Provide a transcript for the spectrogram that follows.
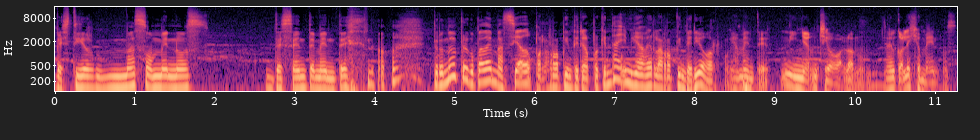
vestir más o menos decentemente, ¿no? Pero no me preocupaba demasiado por la ropa interior, porque nadie me iba a ver la ropa interior, obviamente. Niño, un chivolo, ¿no? En el colegio menos.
